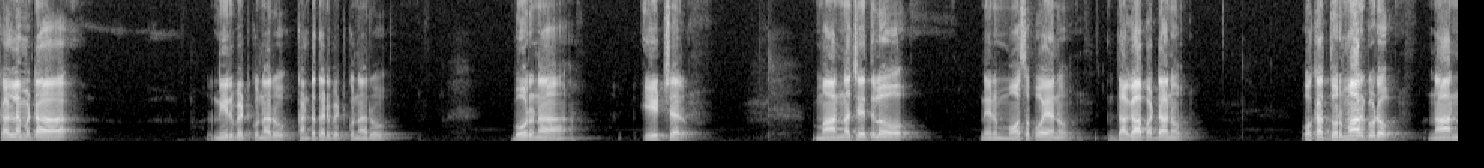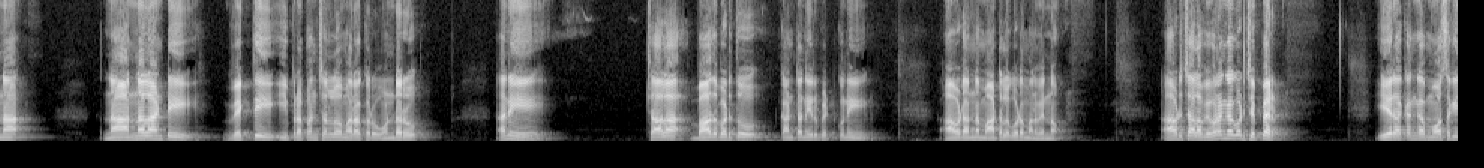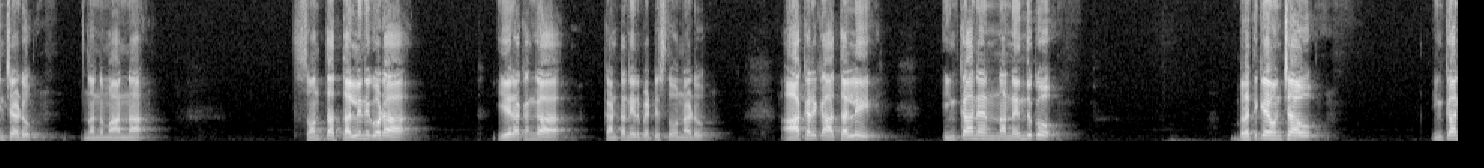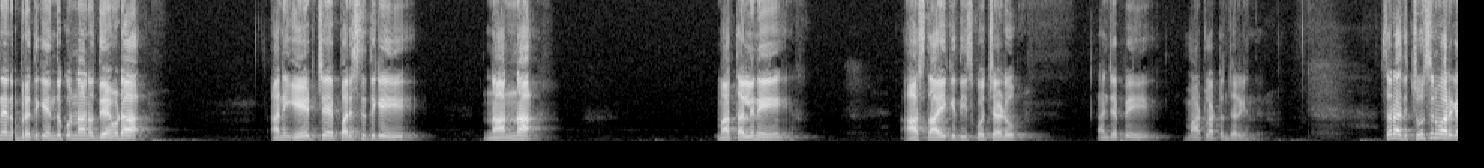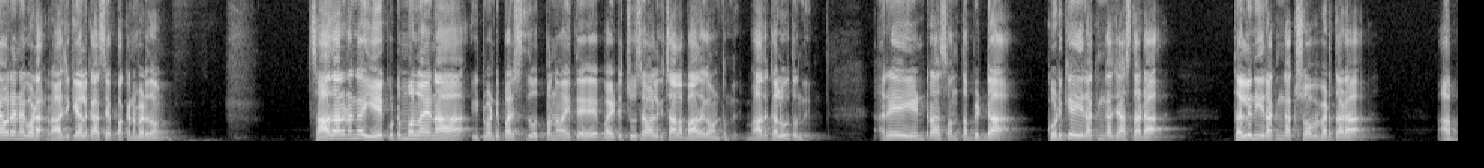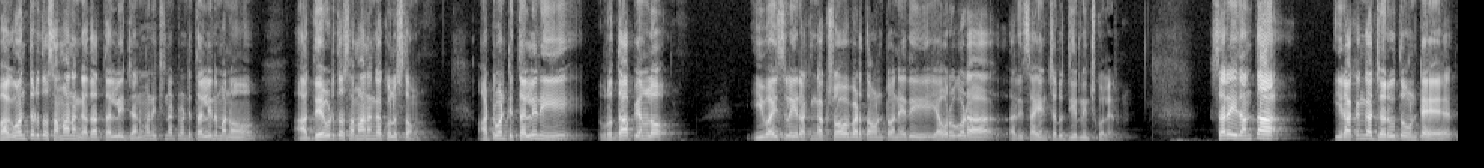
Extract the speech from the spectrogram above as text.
కళ్ళెమ్మట నీరు పెట్టుకున్నారు కంటతడి పెట్టుకున్నారు బోరున ఏడ్చారు. మా అన్న చేతిలో నేను మోసపోయాను దగా పడ్డాను. ఒక దుర్మార్గుడు నా అన్న నా అన్న లాంటి వ్యక్తి ఈ ప్రపంచంలో మరొకరు ఉండరు అని చాలా బాధపడుతూ కంటనీరు పెట్టుకుని ఆవిడ అన్న మాటలు కూడా మనం విన్నాం. ఆవిడ చాలా వివరంగా కూడా చెప్పారు. ఏ రకంగా మోసగించాడు నన్ను మా అన్న? సొంత తల్లిని కూడా ఏ రకంగా కంటనీరు పెట్టిస్తూ ఉన్నాడు? ఆఖరికి ఆ తల్లి ఇంకా నేను నన్ను ఎందుకు బ్రతికే ఉంచావు. ఇంకా నేను బ్రతికి ఎందుకున్నాను దేవుడా? అని ఏడ్చే పరిస్థితికి నా అన్న మా తల్లిని ఆ స్థాయికి తీసుకొచ్చాడు అని చెప్పి మాట్లాడటం జరిగింది. సరే అది చూసిన వారికి ఎవరైనా కూడా రాజకీయాలు కాసేపు పక్కన పెడదాం. సాధారణంగా ఏ కుటుంబంలో అయినా ఇటువంటి పరిస్థితి ఉత్పన్నమైతే బయట చూసే వాళ్ళకి చాలా బాధగా ఉంటుంది. బాధ కలుగుతుంది. అరే ఏంట్రా సొంత బిడ్డ కొడుకే ఈ రకంగా చేస్తాడా? తల్లిని ఈ రకంగా క్షోభ పెడతాడా? ఆ భగవంతుడితో సమానం కదా. తల్లి జన్మనిచ్చినటువంటి తల్లిని మనం ఆ దేవుడితో సమానంగా కొలుస్తాం. అటువంటి తల్లిని వృద్ధాప్యంలో ఈ వయసులో ఈ రకంగా క్షోభ పెడతా ఉంటాం అనేది ఎవరు కూడా అది సహించరు జీర్ణించుకోలేరు. సరే ఇదంతా ఈ రకంగా జరుగుతూ ఉంటే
